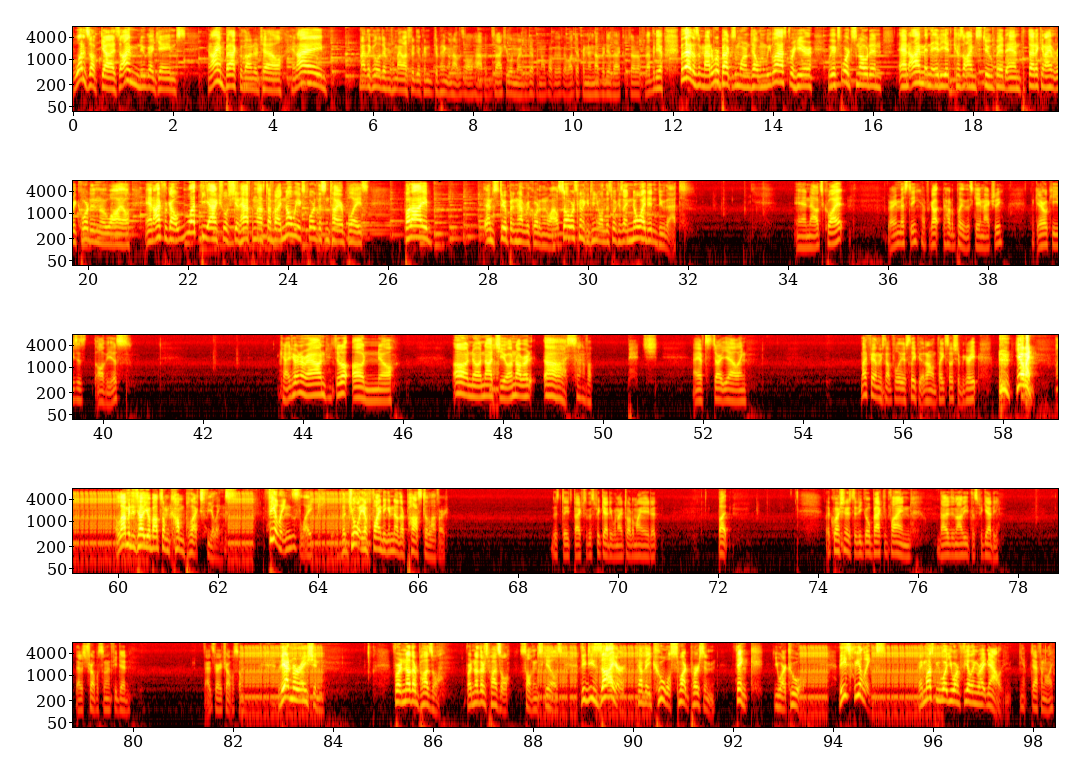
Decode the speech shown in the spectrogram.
What is up, guys? I'm New Guy Games, and I am back with Undertale, and I might look a little different from my last video, depending on how this all happens. Actually, one way or the different, I'll probably look a lot different in that video that comes out after that video, but that doesn't matter. We're back with some more Undertale. When we last were here, we explored Snowdin, and I'm an idiot because I'm stupid and pathetic, and I haven't recorded in a while, and I forgot what the actual shit happened last time, but I know we explored this entire place, but I am stupid and haven't recorded in a while. So we're just going to continue on this one because I know I didn't do that. And now it's quiet. Very misty. I forgot how to play this game actually. Like arrow keys is obvious. Can I turn around? Oh no. Oh no, not you. I'm not ready. Ah, oh, son of a bitch. I have to start yelling. My family's not fully asleep yet. I don't think so. Should be great. Human! Allow me to tell you about some complex feelings. Feelings like the joy of finding another pasta lover. This dates back to the spaghetti when I told him I ate it. But the question is, did he go back and find that I did not eat the spaghetti? That is troublesome if he did. That's very troublesome. The admiration for another puzzle. For another's puzzle solving skills. The desire to have a cool, smart person think you are cool. These feelings, they must be what you are feeling right now. Yep, definitely.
